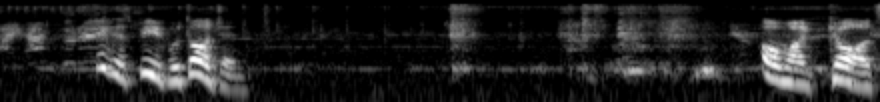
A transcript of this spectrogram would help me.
I have the Look at ring. this beautiful dodging. Oh my god.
